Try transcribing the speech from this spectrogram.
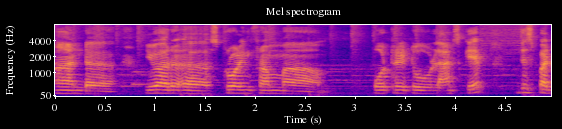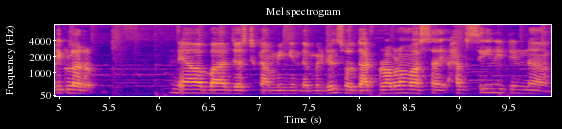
and uh, you are uh, scrolling from uh, portrait to landscape this particular nav bar just coming in the middle. So that problem was i have seen it in uh,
